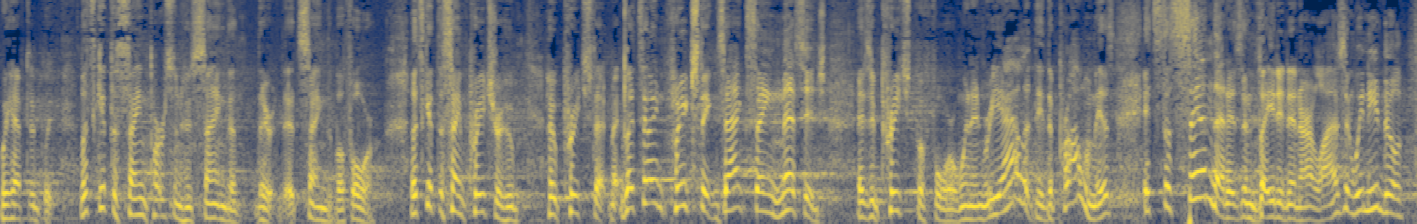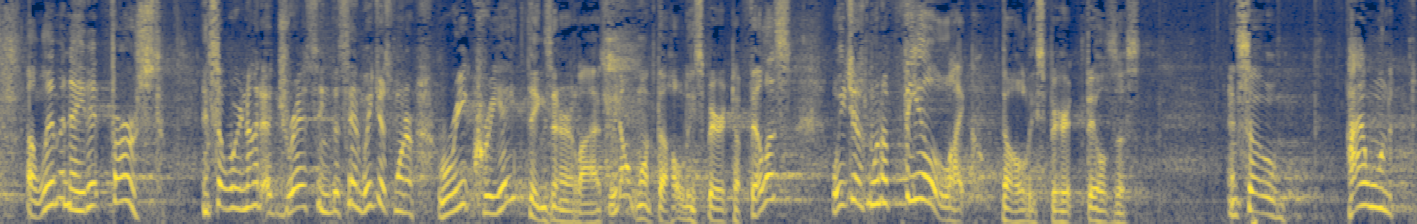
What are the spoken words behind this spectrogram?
We have to, let's get the same person who sang the, that sang the before. Let's get the same preacher who, who preached that. Let's say preach the exact same message as he preached before, when in reality, the problem is it's the sin that is invaded in our lives, and we need to eliminate it first. And so we're not addressing the sin. We just want to recreate things in our lives. We don't want the Holy Spirit to fill us. We just want to feel like the Holy Spirit fills us. And so I want to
